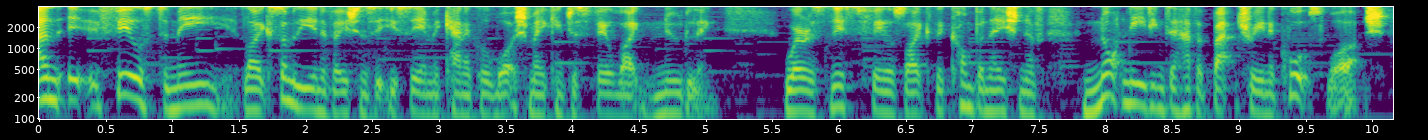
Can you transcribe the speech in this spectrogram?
And it it feels to me like some of the innovations that you see in mechanical watchmaking just feel like noodling. Whereas this feels like the combination of not needing to have a battery in a quartz watch,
